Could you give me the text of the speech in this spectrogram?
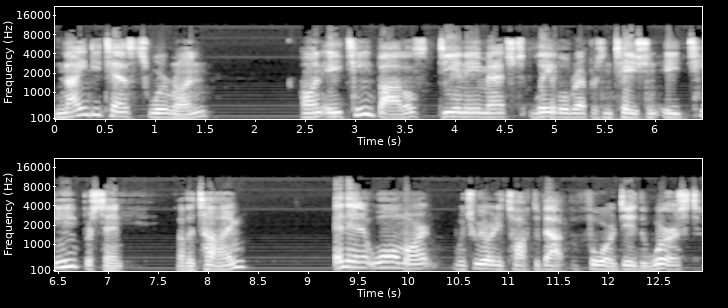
90 tests were run on 18 bottles, DNA matched label representation 18% of the time. And then at Walmart, which we already talked about before, did the worst.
